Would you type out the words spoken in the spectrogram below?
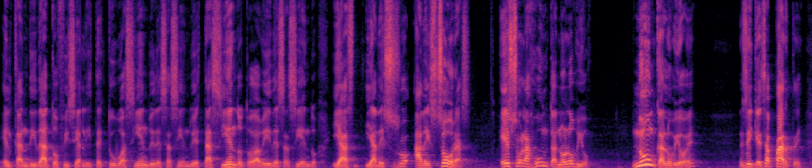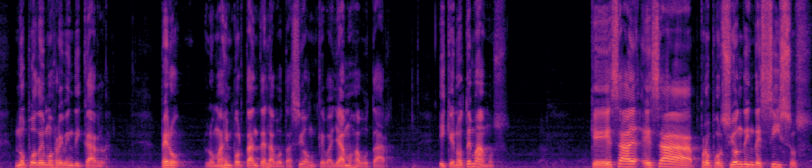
el candidato oficialista estuvo haciendo y deshaciendo y está haciendo todavía y deshaciendo y a, y a deshoras. Eso la Junta no lo vio. Nunca lo vio, ¿eh? Es decir, que esa parte no podemos reivindicarla. Pero lo más importante es la votación, que vayamos a votar y que no temamos que esa, esa proporción de indecisos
